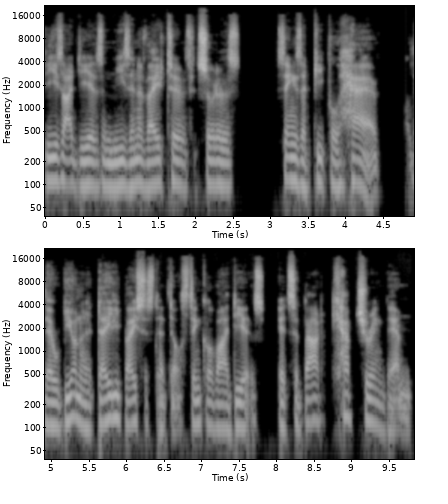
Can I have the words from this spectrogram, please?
these ideas and these innovative sort of things that people have. They will be on a daily basis that they'll think of ideas. It's about capturing them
